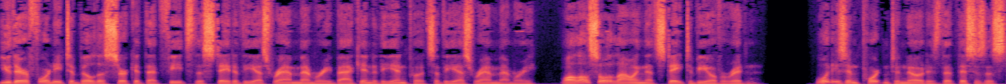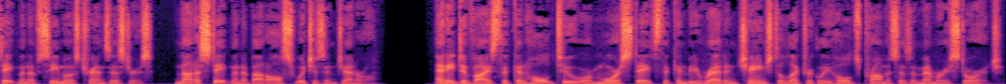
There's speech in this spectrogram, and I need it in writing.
You therefore need to build a circuit that feeds the state of the SRAM memory back into the inputs of the SRAM memory, while also allowing that state to be overridden. What is important to note is that this is a statement of CMOS transistors, not a statement about all switches in general. Any device that can hold two or more states that can be read and changed electrically holds promise as a memory storage.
